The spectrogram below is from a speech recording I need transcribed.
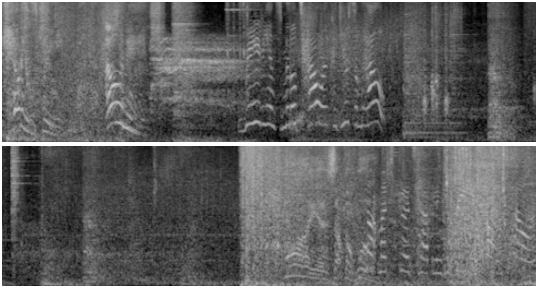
Killing spree. Ownage. Radiant's middle tower could use some help. Warriors of the wood. Not much good's happening to Radiant's bottom tower.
